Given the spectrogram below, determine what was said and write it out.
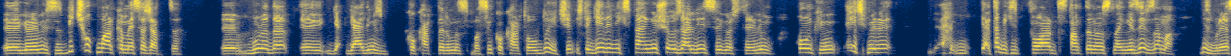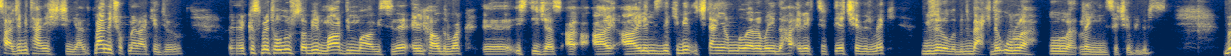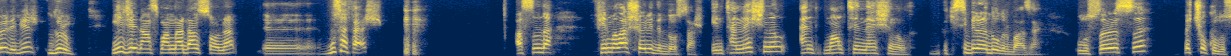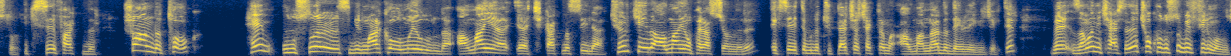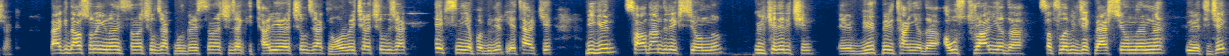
e, görebilirsiniz. Birçok marka mesaj attı. E, burada e, geldiğimiz kokartlarımız basın kokartı olduğu için işte gelin Xpeng'in şu özelliğini size gösterelim. Hongkong hiçbirine ya tabii ki fuar standların arasından gezeriz ama biz buraya sadece bir tane iş için geldik. Ben de çok merak ediyorum. E, kısmet olursa bir Mardin mavisine el kaldırmak e, isteyeceğiz. A- a- ailemizdeki bir içten yanmalı arabayı daha elektrikliye çevirmek güzel olabilir. Belki de Urla, Urla rengini seçebiliriz. Böyle bir durum. Nice lansmanlardan sonra e, bu sefer aslında firmalar şöyledir dostlar. International and multinational. İkisi bir arada olur bazen. Uluslararası ve çok uluslu. İkisi farklıdır. Şu anda TOK hem uluslararası bir marka olma yolunda Almanya'ya çıkartmasıyla Türkiye ve Almanya operasyonları, ekseriyette burada Türkler çalışacaktır ama Almanlar da devreye girecektir. Ve zaman içerisinde de çok uluslu bir firma olacak. Belki daha sonra Yunanistan açılacak, Bulgaristan açılacak, İtalya'ya açılacak, Norveç'e açılacak. Hepsini yapabilir. Yeter ki bir gün sağdan direksiyonlu ülkeler için e, Büyük Britanya'da, Avustralya'da satılabilecek versiyonlarını üretecek.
